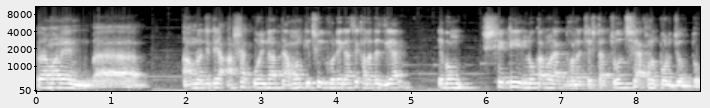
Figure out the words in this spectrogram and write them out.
তার মানে আমরা যেটি আশা করি না, তেমন কিছুই ঘটে গেছে খালেদা জিয়ার, এবং সেটি লুকানোর এক ধরনের চেষ্টা চলছে এখনও পর্যন্ত।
